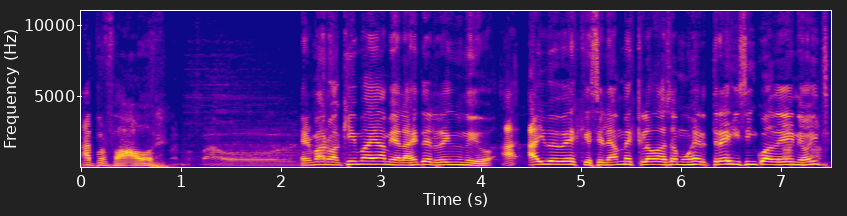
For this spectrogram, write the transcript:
Ah, por favor. Hermano, aquí en Miami, a la gente del Reino Unido, ha- hay bebés que se le han mezclado a esa mujer 3 y 5 ADN, ¿oíste?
